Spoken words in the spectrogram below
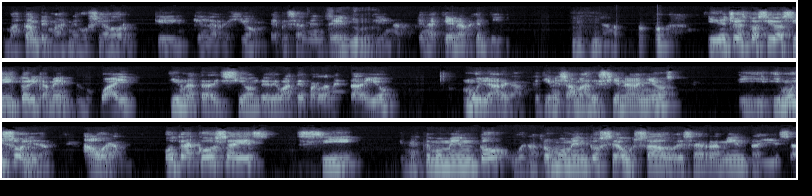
bastante más negociador que, en la región, especialmente en Argentina. Y de hecho esto ha sido así históricamente. Uruguay tiene una tradición de debate parlamentario muy larga, que tiene ya más de 100 años y, muy sólida. Ahora, otra cosa es si en este momento o en otros momentos se ha usado esa herramienta y esa,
